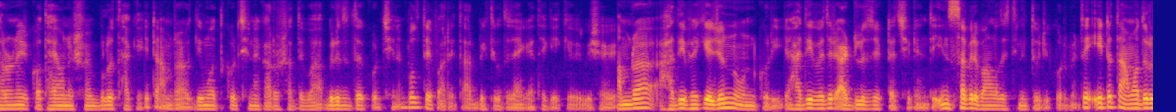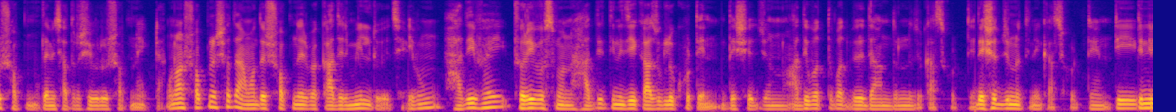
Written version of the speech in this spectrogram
ধরনের কথায় অনেক সময় বলে থাকে। এটা আমরা দ্বিমত করছি না, কারোর সাথে বা বিরোধিতা করছি না, বলতে পারে তার ব্যক্তিগত জায়গা থেকে কেউ এই বিষয়ে। আমরা হাদি ভাইকে এজন্য অন করি, হাদি ভাইদের আইডিওলজি একটা ছিলেন, যে ইনসাফের বাংলাদেশ তিনি তৈরি করবেন। তো এটা তো আমাদেরও স্বপ্ন, ইসলামী ছাত্র শিবিরের স্বপ্ন একটা। ওনার স্বপ্নের সাথে আমাদের স্বপ্নের বা কাজের মিল রয়েছে। এবং হাদি ভাই, শরীফ ওসমান হাদি, তিনি যে কাজগুলো করতেন দেশের জন্য, আধিপত্যবাদ বিরোধী আন্দোলনের কাজ করতেন, দেশের জন্য তিনি কাজ করতেন। তিনি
